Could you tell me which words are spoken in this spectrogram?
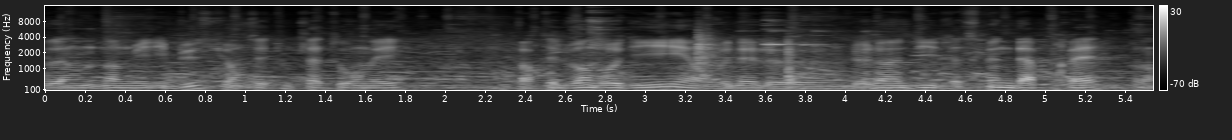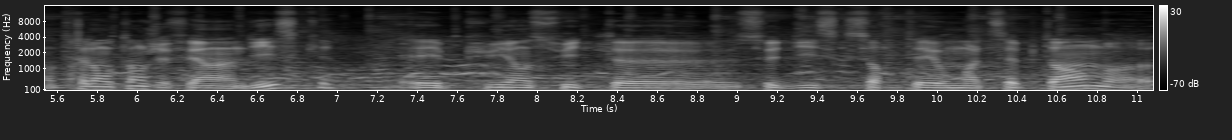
dans le minibus, puis on faisait toute la tournée. On partait le vendredi et on revenait le, lundi de la semaine d'après. Pendant très longtemps, j'ai fait un disque. Et puis ensuite, euh, ce disque sortait au mois de septembre.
